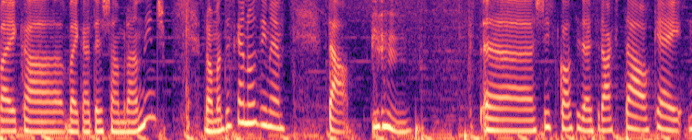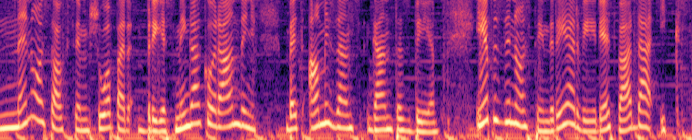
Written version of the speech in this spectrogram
vai kā, vai kā tiešām randiņš, romantiskā nozīmē. Tā. Uh, šis klausītājs rakstā, ok, nenosauksim šo par briesmīgāko randiņu, bet amizants gan tas bija. Iepazinos Tinderī ar vīrieti vārdā X.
